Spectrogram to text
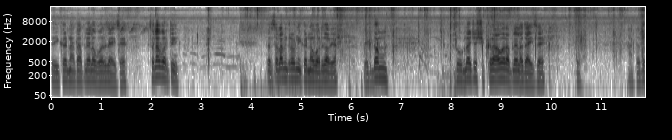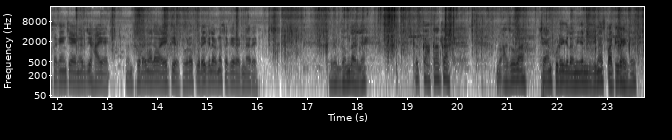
तर इकडनं आता आपल्याला वर जायचं आहे चला वरती. तर चला मित्रांनो इकडनं वर जाऊया. एकदम डोंगराच्या शिखरावर आपल्याला जायचं आहे आता तर सगळ्यांची एनर्जी हाय आहे. पण थोडं मला माहिती आहे थोडं पुढे गेल्यावर ना सगळे रडणार आहेत. थोडं दम लागला आहे तर काका का आजोबा चॅम पुढे गेला मी या निघण्यास पाठी राहिलो आहे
